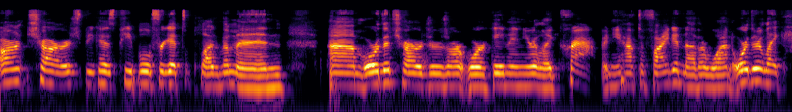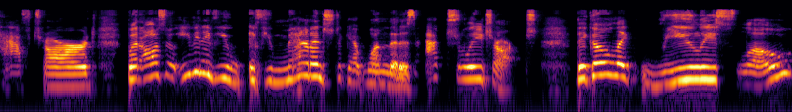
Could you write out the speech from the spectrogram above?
aren't charged because people forget to plug them in um, or the chargers aren't working and you're like crap and you have to find another one or they're like half charged. But also even if you if you manage to get one that is actually charged they go like really slow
